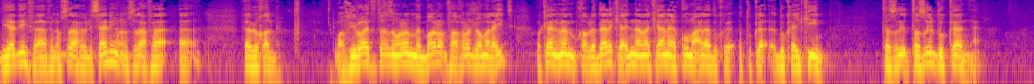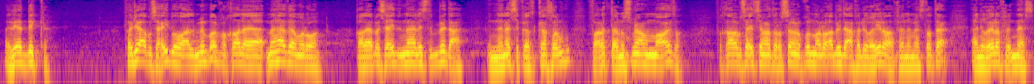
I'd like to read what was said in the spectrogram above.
بيده فلم يستطع فبلسانه ولم يستطع فبقلبه. وفي رواية اتخذ مرة منبرا فأخرجه يوم العيد. وكان الإمام قبل ذلك إنما كان يقوم على دكيكين تصغير دكان يعني اللي هي الدكة. فجاء أبو سعيد وهو على المنبر فقال يا ما هذا يا مروان؟ قال يا أبا سعيد إنها ليست بدعة إن الناس كثروا فأردت أن أسمعهم موعظة فقال أبو سعيد سمعت الرسول يقول من رأى بدعة فليغيرها فإن لم يستطع أن يغيرها في الناس.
